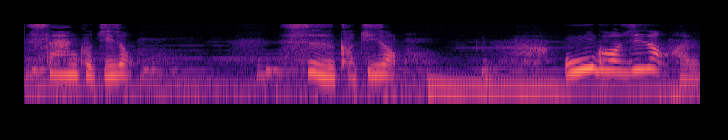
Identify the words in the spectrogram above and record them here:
三口鸡肉，四口鸡肉，五口鸡肉，很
